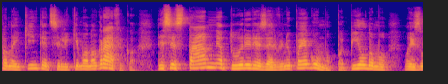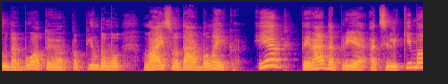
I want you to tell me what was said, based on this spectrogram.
panaikinti atsilikimo nuo grafiko, nes jis tam neturi rezervinių pajėgumų, papildomų laisvų darbuotojų ar papildomų laisvo darbo laiko. Ir tai veda prie atsilikimo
